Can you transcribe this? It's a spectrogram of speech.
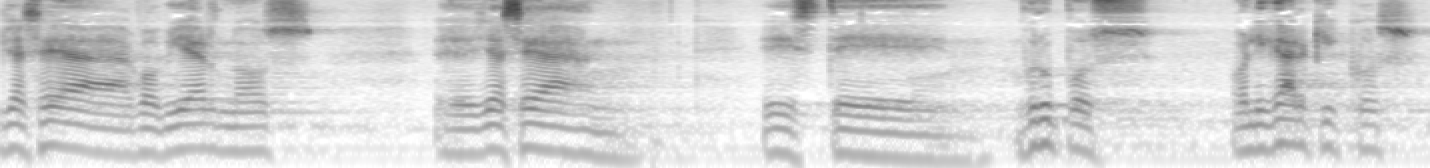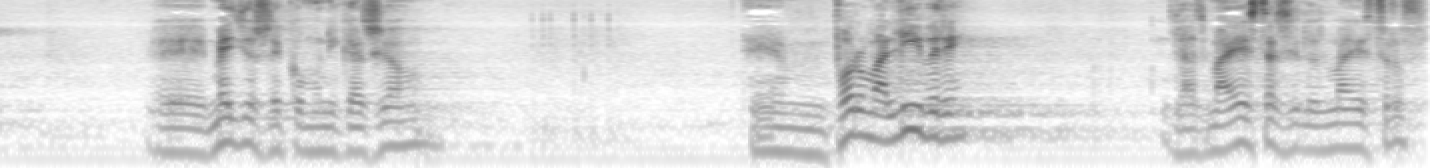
ya sea gobiernos, eh, ya sean este, grupos oligárquicos, eh, medios de comunicación, en forma libre, las maestras y los maestros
